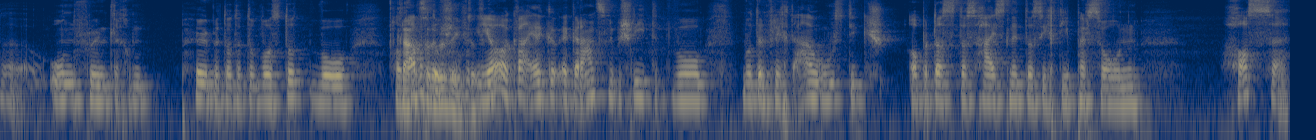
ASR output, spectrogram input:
äh, unfreundlich und pöbelt oder wo es dort, wo halt Grenzen überschreitet. Ja, eine Grenzen überschreitet, wo, wo dann vielleicht auch aussteigst. Aber das, das heisst nicht, dass ich die Person hasse.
